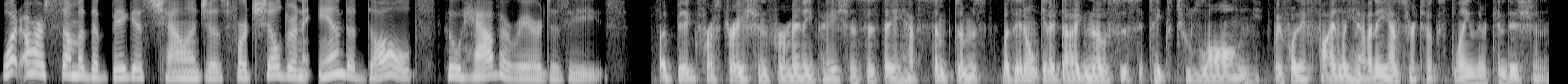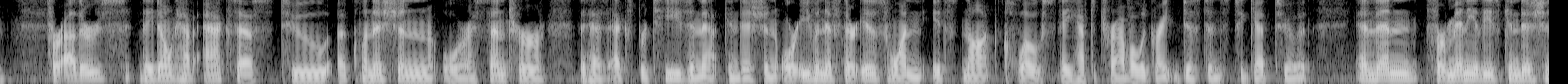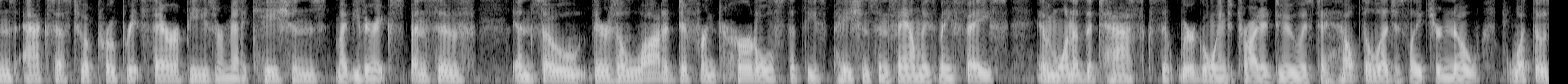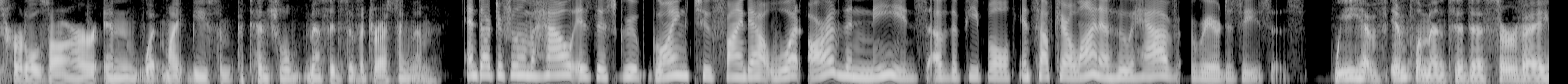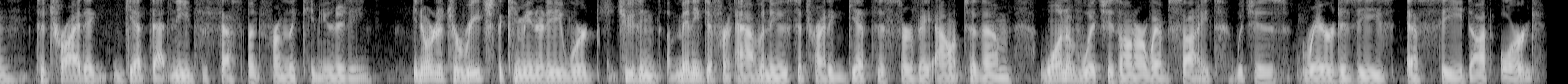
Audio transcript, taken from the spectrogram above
What are some of the biggest challenges for children and adults who have a rare disease? A big frustration for many patients is they have symptoms, but they don't get a diagnosis. It takes too long before they finally have an answer to explain their condition. For others, they don't have access to a clinician or a center that has expertise in that condition, or even if there is one, it's not close. They have to travel a great distance to get to it. And then for many of these conditions, access to appropriate therapies or medications might be very expensive. And so there's a lot of different hurdles that these patients and families may face. And one of the tasks that we're going to try to do is to help the legislature know what those hurdles are and what might be some potential methods of addressing them. And Dr. Flume, how is this group going to find out what are the needs of the people in South Carolina who have rare diseases? We have implemented a survey to try to get that needs assessment from the community in order to reach the community, we're choosing many different avenues to try to get this survey out to them. One of which is on our website, which is rarediseasesc.org.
